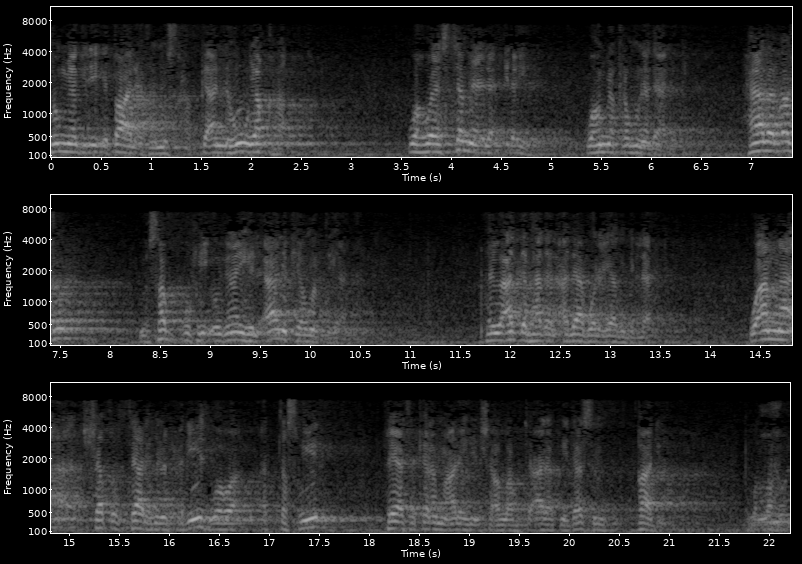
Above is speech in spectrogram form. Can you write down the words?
ثم يجري يطالع في المصحف كأنه يقرأ وهو يستمع إليه وهم يكرهون ذلك. هذا الرجل يصب في أذنيه الآلك يوم القيامة فيعذب هذا العذاب والعياذ بالله. وأما الشطر الثالث من الحديث وهو التصوير فيأتي الكلام عليه إن شاء الله تعالى في درس قادم. والله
